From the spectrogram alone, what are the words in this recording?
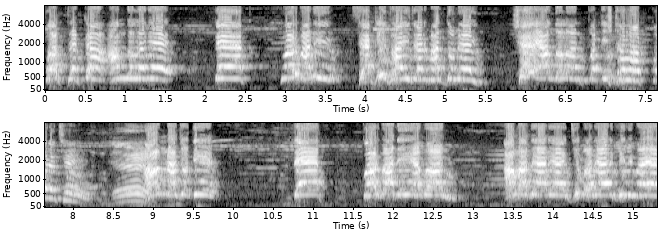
প্রত্যেকটা আন্দোলনে ত্যাগ কোরবানি স্যাক্রিফাইসের মাধ্যমে সেই আন্দোলন প্রতিষ্ঠা লাভ করেছে। আমরা যদি ত্যাগ কোরবানি এবং আমাদের এই জীবনের বিনিময়ে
